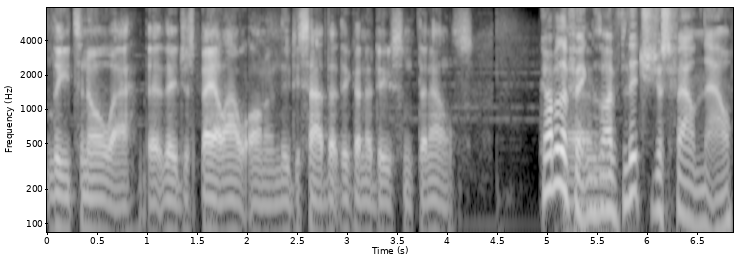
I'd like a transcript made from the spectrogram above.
lead to nowhere that they just bail out on and they decide that they're going to do something else. A couple of things Um, I've literally just found now.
